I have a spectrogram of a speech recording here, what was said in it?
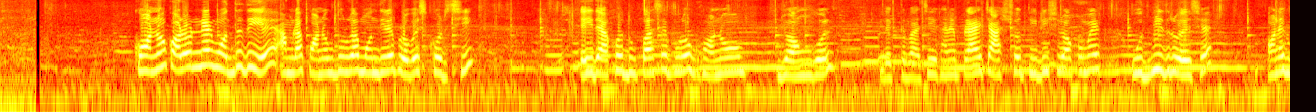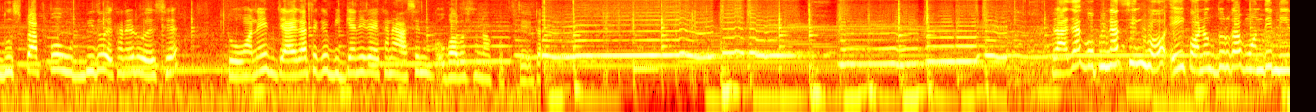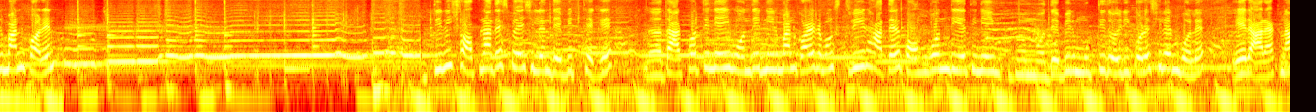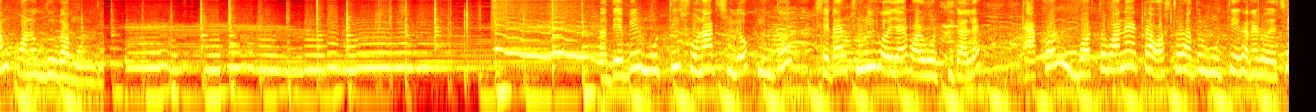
কনক অরণ্যের মধ্যে দিয়ে আমরা কনক দুর্গা মন্দিরে প্রবেশ করছি। এই দেখো দুপাশে পুরো ঘন জঙ্গল। দেখতে পাচ্ছি। এখানে প্রায় চারশো তিরিশ রকমের উদ্ভিদ রয়েছে। অনেক দুষ্প্রাপ্য উদ্ভিদও এখানে রয়েছে। তো অনেক জায়গা থেকে বিজ্ঞানীরা এখানে আসেন গবেষণা করতে। এটা রাজা গোপীনাথ সিংহ এই কনক দুর্গা মন্দির নির্মাণ করেন। তিনি স্বপ্নাদেশ পেয়েছিলেন দেবীর থেকে। তারপর তিনি এই মন্দির নির্মাণ করেন এবং স্ত্রীর হাতের কঙ্গন দিয়ে তিনি এই দেবীর মূর্তি তৈরি করেছিলেন বলে এর আর এক নাম কনক দুর্গা মন্দির। দেবীর মূর্তি সোনার ছিল, কিন্তু সেটা চুরি হয়ে যায় পরবর্তীকালে। এখন বর্তমানে একটা অষ্টধাতুর মূর্তি এখানে রয়েছে।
